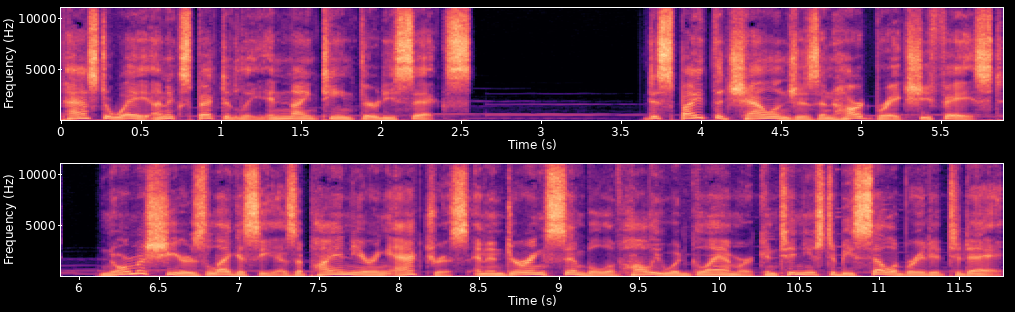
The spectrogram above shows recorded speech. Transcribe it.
passed away unexpectedly in 1936. Despite the challenges and heartbreak she faced, Norma Shear's legacy as a pioneering actress and enduring symbol of Hollywood glamour continues to be celebrated today.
